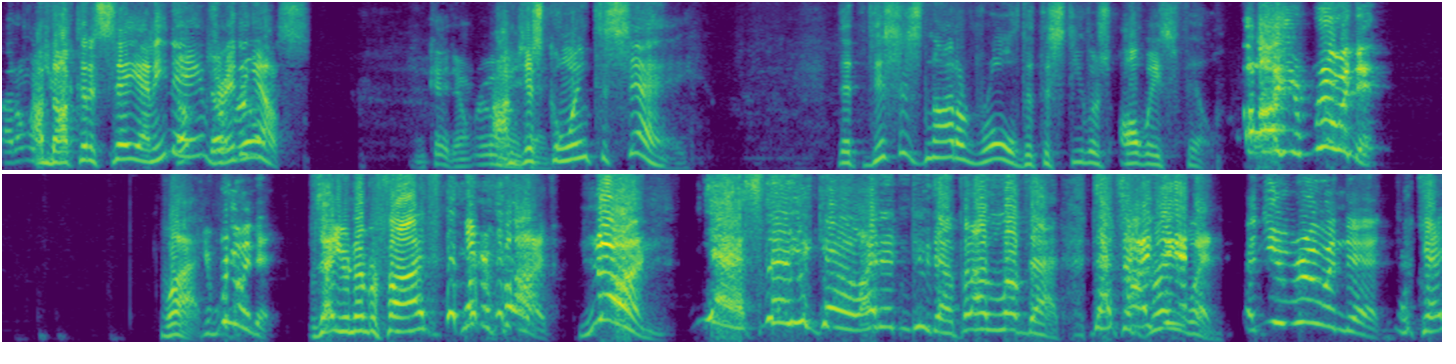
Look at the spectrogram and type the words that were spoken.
I don't I'm not going to say any names or anything ruin. else. Okay, don't ruin. I'm anything. just going to say that this is not a role that the Steelers always fill. Oh, you ruined it. What? You ruined it. Was that your number five? number five. None. Yes, there you go. I didn't do that, but I love that. That's a I great did. one. And you ruined it. Okay,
